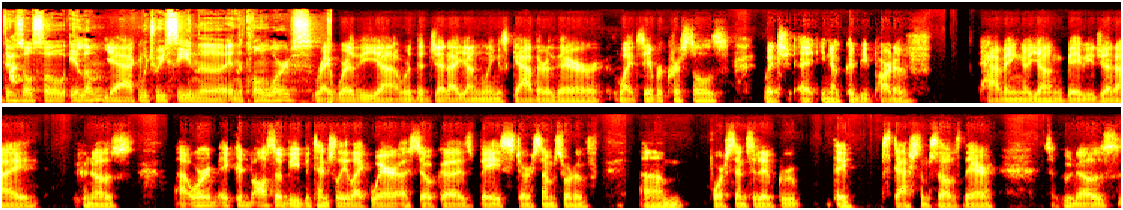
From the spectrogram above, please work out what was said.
There's also Ilum, yeah, which we see in the in the Clone Wars, right, where the uh, where the Jedi younglings gather their lightsaber crystals, which uh, you know could be part of having a young baby Jedi. Who knows? Uh, or it could also be potentially like where Ahsoka is based, or some sort of um, force sensitive group. They stash themselves there. So who knows?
